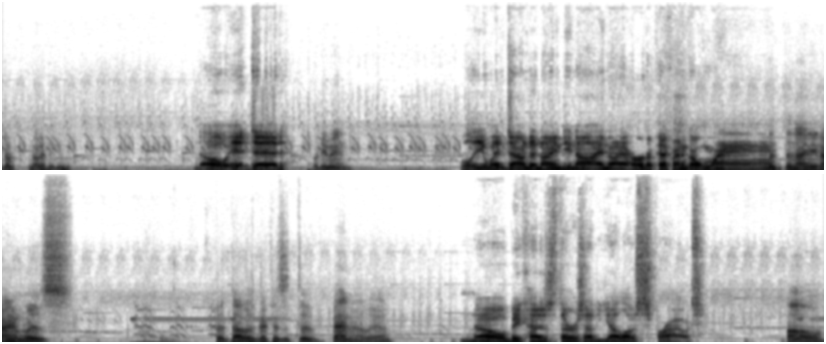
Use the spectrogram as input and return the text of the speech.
Nope. No, it didn't. No, it did. What do you mean? Well, you went down to 99, and I heard a Pikmin go, Wah! But the 99 was. But that was because of the Ben earlier. No, because there's a yellow sprout. Oh.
